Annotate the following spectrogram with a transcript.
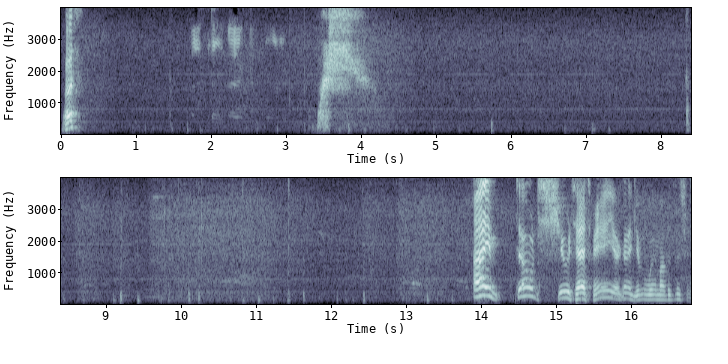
What? Whoosh. I'm. Don't shoot at me. You're gonna give away my position.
